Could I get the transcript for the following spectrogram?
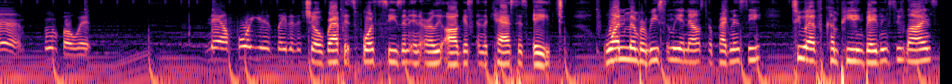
um, move forward. Now, four years later, the show wrapped its fourth season in early August and the cast has aged. One member recently announced her pregnancy. Two have competing bathing suit lines.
